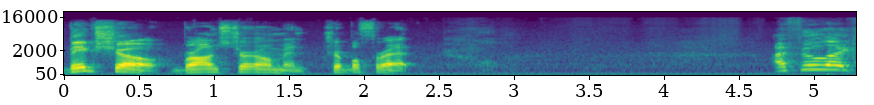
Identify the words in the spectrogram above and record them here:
Big Show, Braun Strowman, triple threat. I feel like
